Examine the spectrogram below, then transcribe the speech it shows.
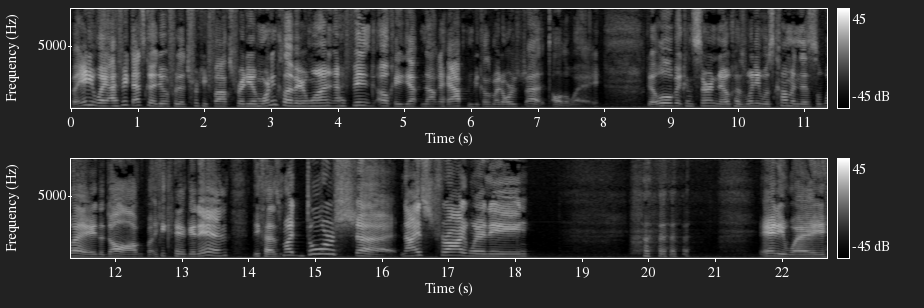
But anyway, I think that's going to do it for the Tricky Fox Radio Morning Club, everyone. I think, okay, yep, not going to happen because my door's shut all the way. Get a little bit concerned though, because when he was coming this way, the dog, but he can't get in because my door's shut. Nice try, Winnie. anyway,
